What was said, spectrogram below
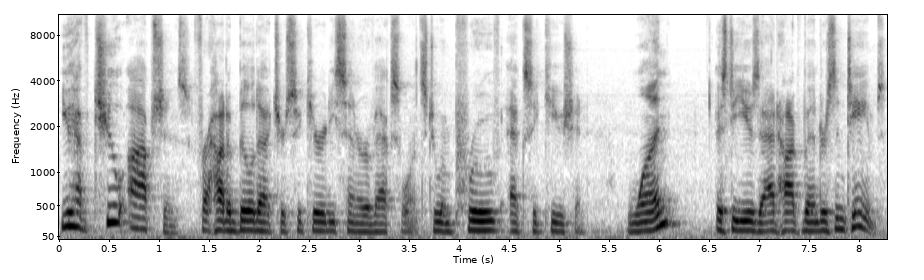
you have two options for how to build out your security center of excellence to improve execution. One is to use ad hoc vendors and teams,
